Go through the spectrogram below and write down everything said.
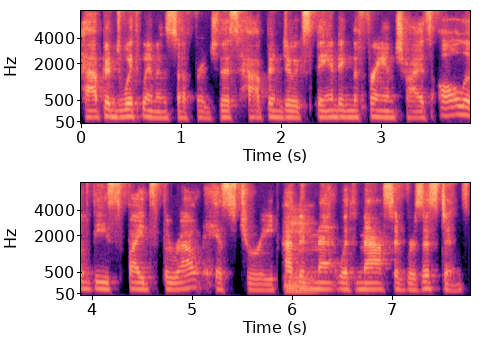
happened with women's suffrage. This happened to expanding the franchise. All of these fights throughout history have mm. been met with massive resistance.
